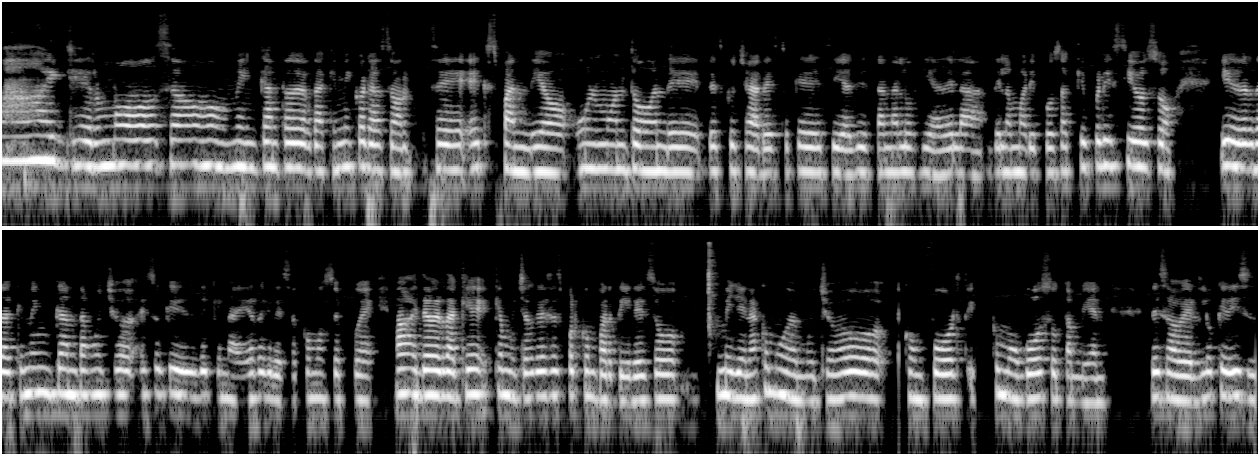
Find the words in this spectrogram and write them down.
Ay, qué hermoso. Me encanta, de verdad que mi corazón se expandió un montón de, escuchar esto que decías y esta analogía de la, de la mariposa. Qué precioso. Y de verdad que me encanta mucho eso que es de que nadie regresa como se fue. Ay, de verdad que, que muchas gracias por compartir eso. Me llena como de mucho confort y como gozo también de saber lo que dices,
